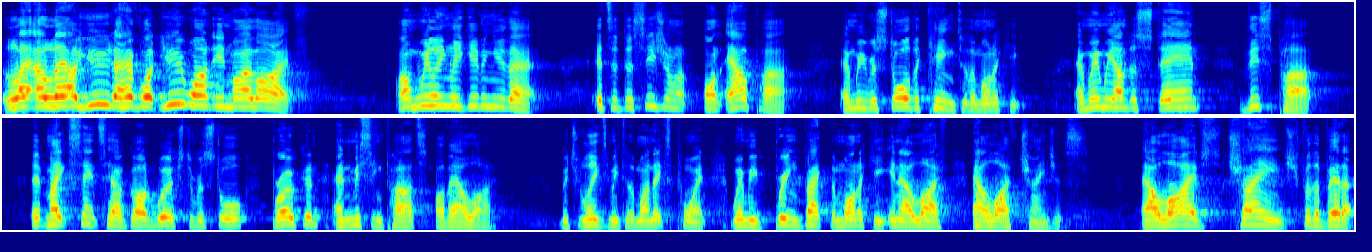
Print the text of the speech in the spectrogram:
allow you to have what you want in my life. I'm willingly giving you that. It's a decision on our part, and we restore the king to the monarchy. And when we understand this part, it makes sense how God works to restore broken and missing parts of our life. Which leads me to my next point. When we bring back the monarchy in our life, our life changes. Our lives change for the better.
